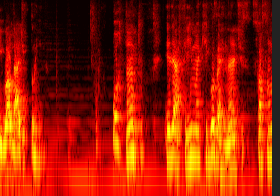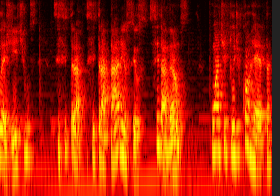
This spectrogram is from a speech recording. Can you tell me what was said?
igualdade plena. Portanto, ele afirma que governantes só são legítimos se, se, tra se tratarem os seus cidadãos com atitude correta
